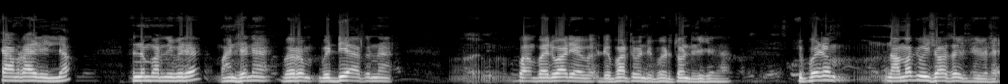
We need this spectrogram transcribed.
ക്യാമറയിലില്ല. എന്നും പറഞ്ഞ് ഇവർ മനുഷ്യനെ വെറും വെഡ്ഡിയാക്കുന്ന പ- പരിപാടിയാണ് ഡിപ്പാർട്ട്മെന്റ് ഇപ്പോൾ എടുത്തുകൊണ്ടിരിക്കുന്നത് ഇപ്പോഴും നമുക്ക് വിശ്വാസമില്ല ഇവരെ.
